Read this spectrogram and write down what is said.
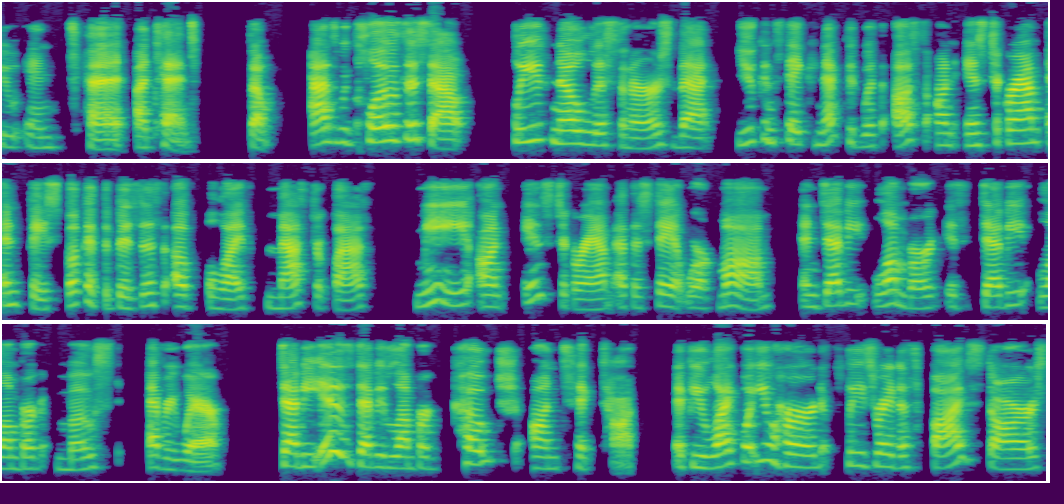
to intent, attend. So, as we close this out, please know, listeners, that you can stay connected with us on Instagram and Facebook at the Business of Life Masterclass, me on Instagram at the Stay at Work Mom, and Debbie Lundberg is Debbie Lundberg most everywhere. Debbie is Debbie Lundberg Coach on TikTok. If you like what you heard, please rate us five stars,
